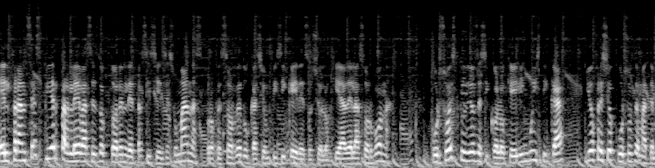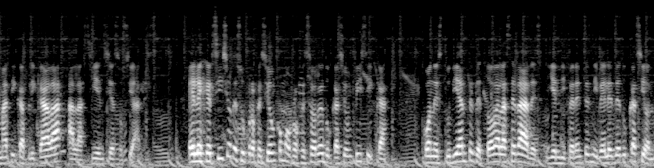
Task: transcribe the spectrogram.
El francés Pierre Parlevas es doctor en Letras y Ciencias Humanas, profesor de Educación Física y de Sociología de la Sorbona. Cursó estudios de Psicología y Lingüística y ofreció cursos de matemática aplicada a las ciencias sociales. El ejercicio de su profesión como profesor de Educación Física, con estudiantes de todas las edades y en diferentes niveles de educación,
